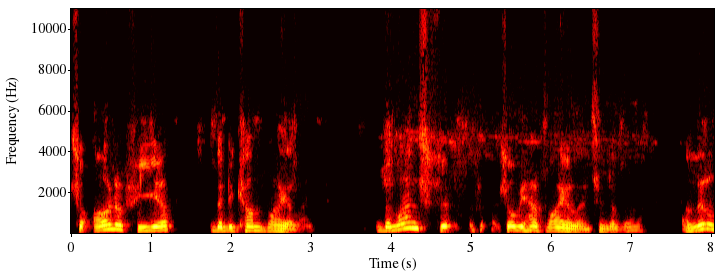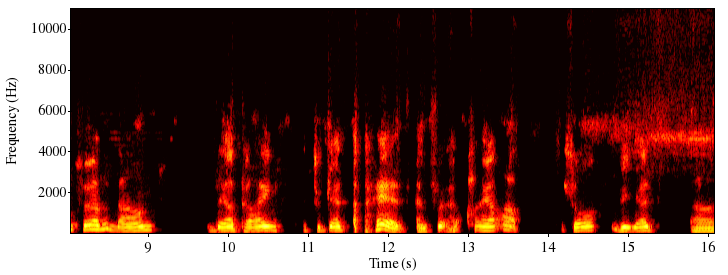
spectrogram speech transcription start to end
so out of fear, they become violent. The ones, so we have violence in the world. A little further down, they are trying to get ahead and higher up. So we get uh,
